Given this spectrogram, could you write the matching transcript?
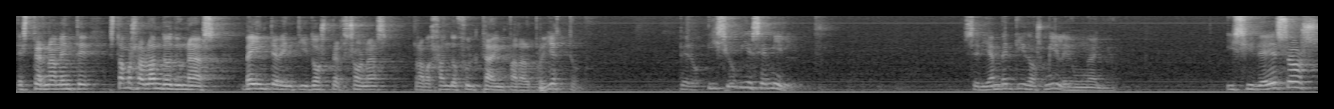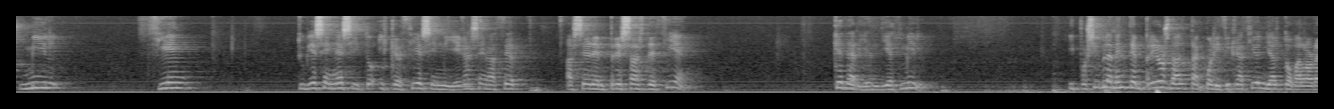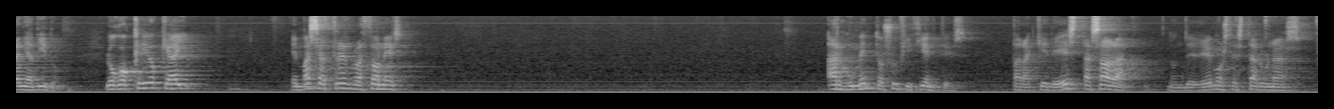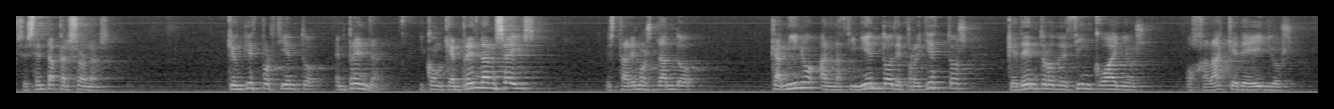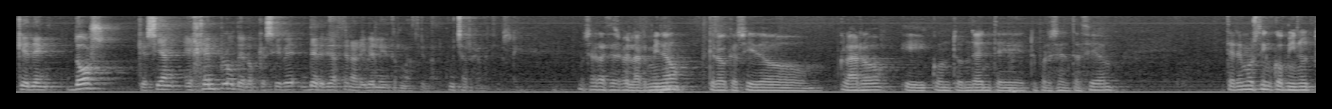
externamente, estamos hablando de unas 20, 22 personas trabajando full time para el proyecto. Pero ¿y si hubiese mil? Serían 22.000 en un año. Y si de esos mil, 100 tuviesen éxito y creciesen y llegasen a, hacer, a ser empresas de 100, quedarían 10.000. Y posiblemente empleos de alta cualificación y alto valor añadido. Luego creo que hay, en base a tres razones, argumentos suficientes para que de esta sala, donde debemos de estar unas 60 personas, que un 10% emprendan. Y con que emprendan 6, estaremos dando camino al nacimiento de proyectos que dentro de 5 años, ojalá que de ellos queden dos que sean ejemplo de lo que se debe de hacer a nivel internacional. Muchas gracias. Muchas gracias, Belarmino. Creo que ha sido claro y contundente tu presentación. Tenemos cinco minutos.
